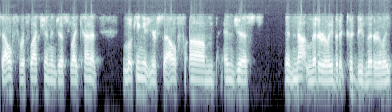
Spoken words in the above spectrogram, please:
self reflection and just like kind of looking at yourself um, and just, and not literally, but it could be literally,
